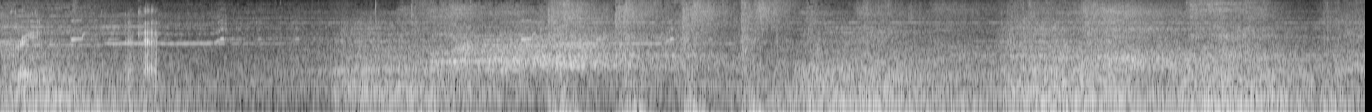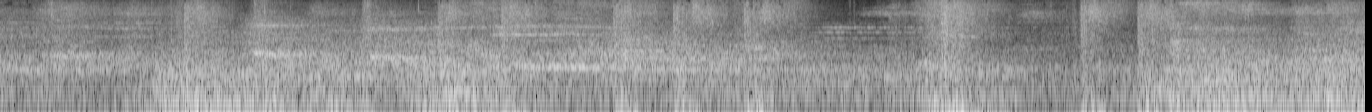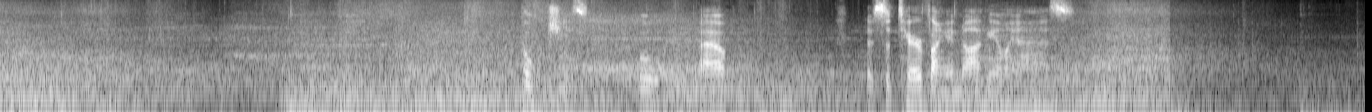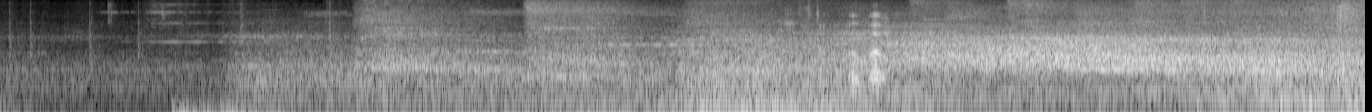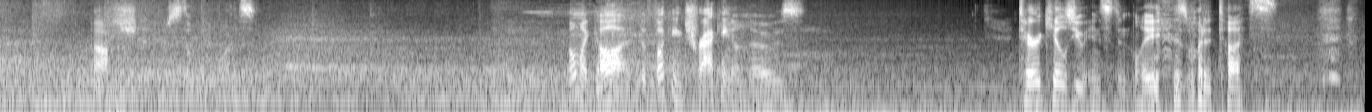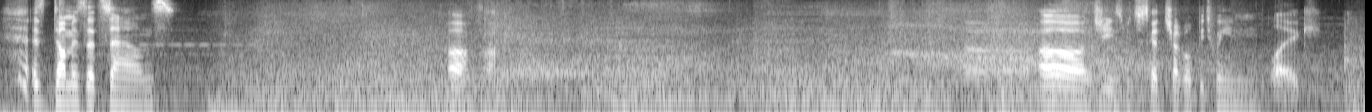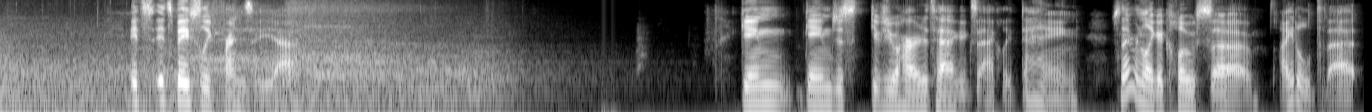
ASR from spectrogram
terrifying and knocked me on my ass. Oh. Oh, oh. oh shit, there's still ones. Oh my god, the fucking tracking on those. Terror kills you instantly, is what it does. as dumb as that sounds. Oh, fuck. Uh, oh, jeez, we just got juggled between, like... It's, it's basically frenzy, yeah. game game just gives you a heart attack exactly dang there's never like a close uh idol to that.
